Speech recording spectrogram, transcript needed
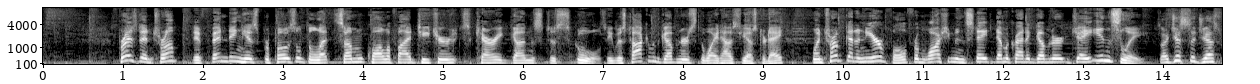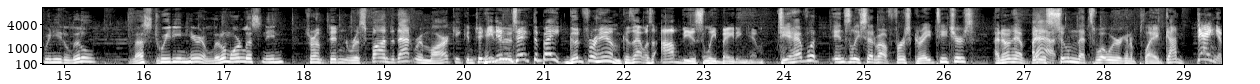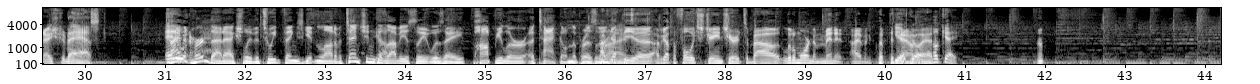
President Trump defending his proposal to let some qualified teachers carry guns to schools. He was talking with governors at the White House yesterday when Trump got an earful from Washington State Democratic Governor Jay Inslee. So I just suggest we need a little less tweeting here, a little more listening. Trump didn't respond to that remark. He continued He didn't to take the bait. Good for him, because that was obviously baiting him. Do you have what Inslee said about first grade teachers? I don't have I assume that's what we were going to play. God dang it, I should have asked. I haven't heard that actually. The tweet thing's getting a lot of attention because obviously it was a popular attack on the president. I've got the uh, I've got the full exchange here. It's about a little more than a minute. I haven't clipped it Yeah, down. go ahead. Okay.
